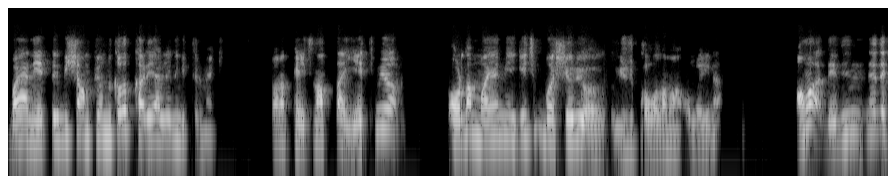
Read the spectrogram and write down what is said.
Bayağı niyetleri bir şampiyonluk alıp kariyerlerini bitirmek. Sonra Peyton hatta yetmiyor. Oradan Miami'ye geçip başarıyor yüzük kovalama olayını. Ama dediğine de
